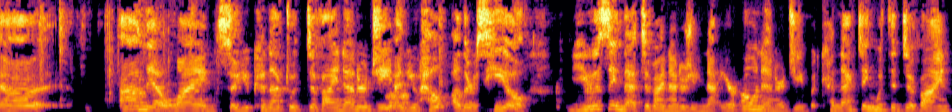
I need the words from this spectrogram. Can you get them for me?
uh, on that line. So you connect with divine energy and you help others heal using that divine energy, not your own energy, but connecting with the divine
